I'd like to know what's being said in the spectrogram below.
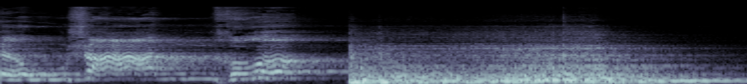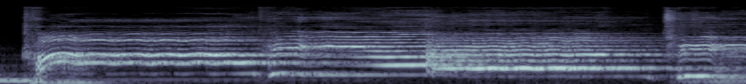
游山河朝天阙。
